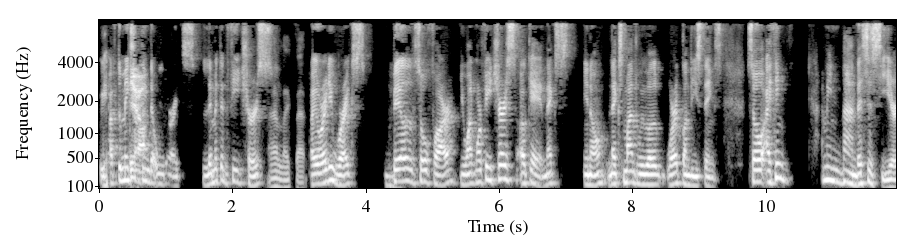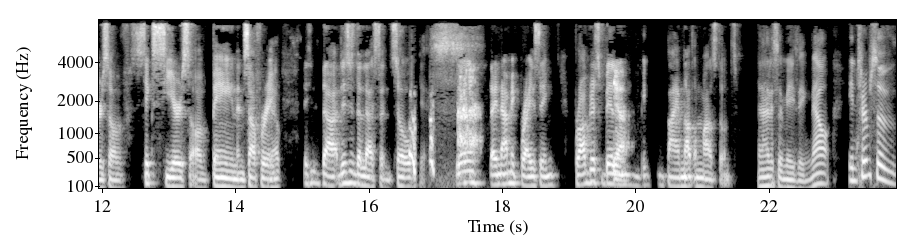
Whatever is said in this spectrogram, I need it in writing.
we have to make Yeah. something that works. Limited features, I like that. It already works. Build so far. You want more features? Okay, next, you know, next month we will work on these things. So I think, I mean, man, this is years of six years of pain and suffering. Yep. This is the this is the lesson. So Yes. build dynamic pricing, progress billing Yeah. based on time, not on milestones. That is amazing. Now, in terms of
